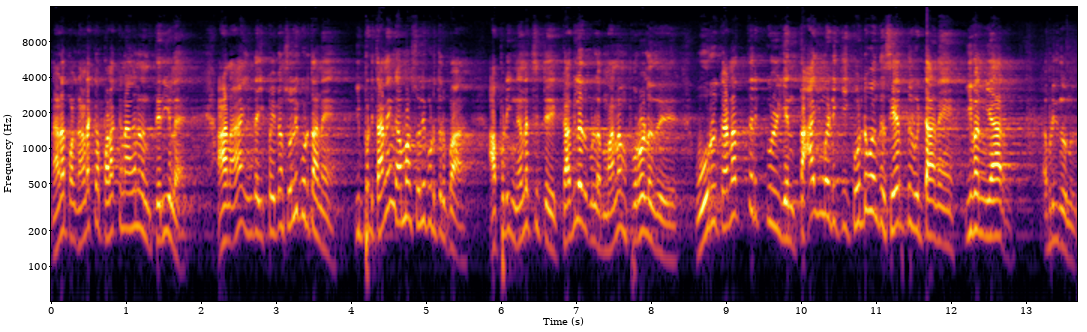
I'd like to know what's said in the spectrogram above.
நடப்ப நடக்க பழக்கினாங்கன்னு எனக்கு தெரியல. ஆனா இந்த இப்ப இவன் சொல்லி கொடுத்தானே? இப்படித்தானே எங்க அம்மா சொல்லி கொடுத்துருப்பா? அப்படி நினைச்சிட்டு கபிலருக்குள்ள மனம் புரளுது. ஒரு கணத்திற்குள் என் தாய்மடிக்கு கொண்டு வந்து சேர்த்து விட்டானே இவன் யார்? அப்படின்னு தோணுது.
